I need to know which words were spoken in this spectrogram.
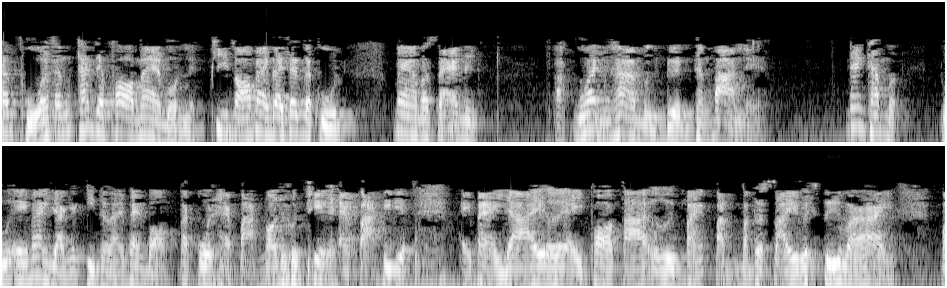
ทั้งผัวทั้งท่านจะพ่อแม่หมดเลย พี่น้องแม่ได้ทั้งตระกูล แม่มาแสนหนึ่งอะกูให้ถึงห้าหมื่นเดือนทั้งบ้านเลยแม่งทำหมด ตัวเองแม่งอยากจะกินอะไรแม่งบอกตะโกนแหกปากนอนอยู่ที่แหกปากทีเดียวไอ้แม่ยายเอ้ยไอ้พ่อตาเอ้ยแม่ปั่นมอเตอร์ไซค์ไปซื้อมาให้ไป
